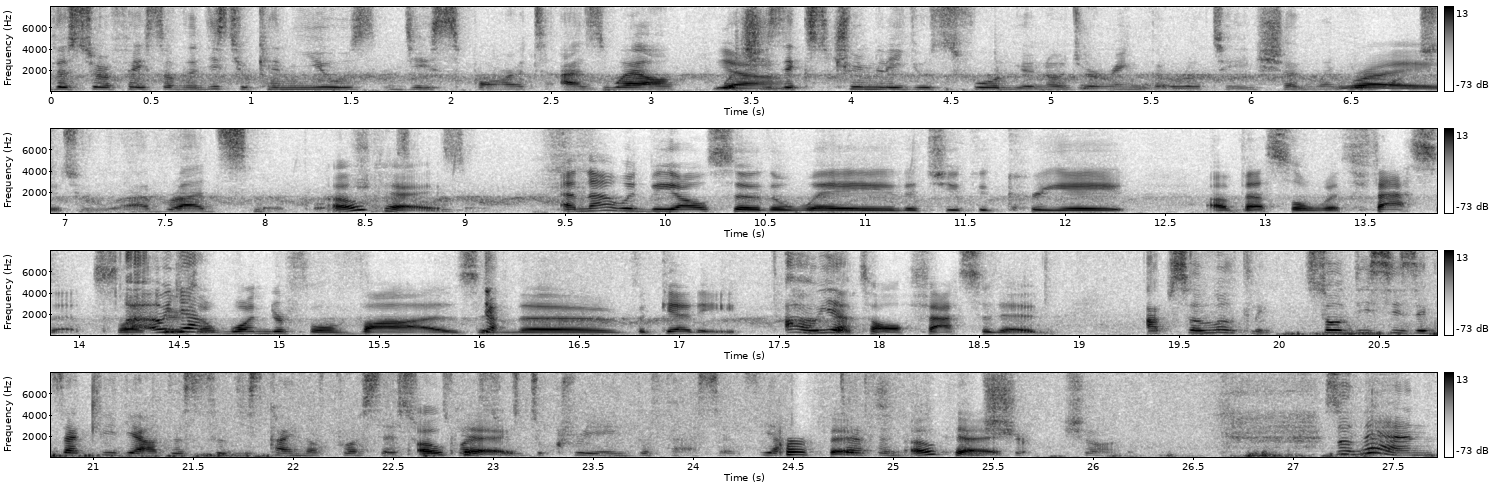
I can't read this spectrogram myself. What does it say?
the surface of the disc, you can use this part as well, which is extremely useful, you know, during the rotation when you Right. want to abrade small portions. Okay. also. And that would be also the way that you could create a vessel with facets. Like Oh, there's yeah. a wonderful vase Yeah. in the the Oh yeah. that's all faceted. Absolutely. So this is exactly the this, so this kind of process which Okay. was used to create the facets. Yeah, Perfect. definitely. Okay. Sure, sure. So then,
